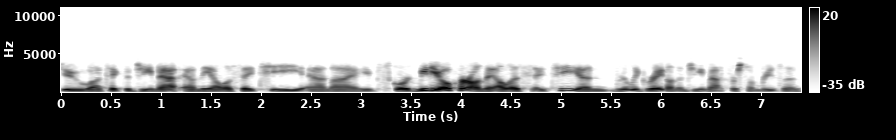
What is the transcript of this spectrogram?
to uh, take the GMAT and the LSAT, and I scored mediocre on the LSAT and really great on the GMAT for some reason,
